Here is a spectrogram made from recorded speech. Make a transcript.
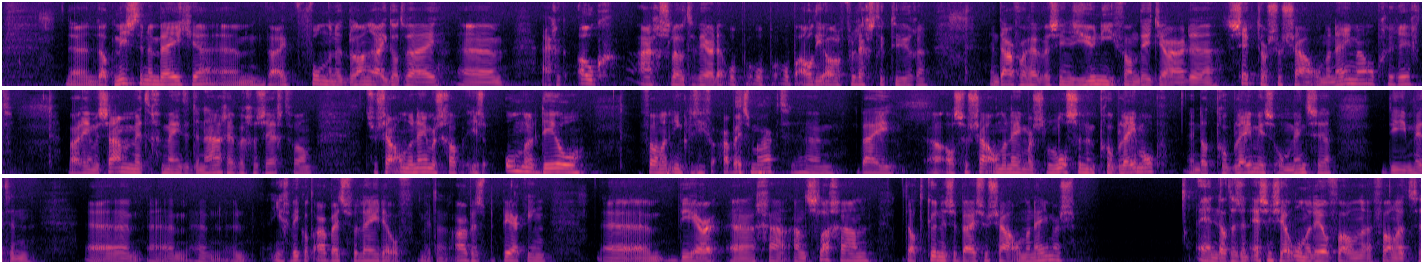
dat miste een beetje. Um, wij vonden het belangrijk dat wij um, eigenlijk ook aangesloten werden op, op, op al die overlegstructuren. En daarvoor hebben we sinds juni van dit jaar de sector sociaal ondernemen opgericht. Waarin we samen met de gemeente Den Haag hebben gezegd van sociaal ondernemerschap is onderdeel van een inclusieve arbeidsmarkt. Um, wij uh, als sociaal ondernemers lossen een probleem op. En dat probleem is om mensen die met een, uh, um, een, ingewikkeld arbeidsverleden of met een arbeidsbeperking weer gaan, aan de slag gaan. Dat kunnen ze bij sociaal ondernemers. En dat is een essentieel onderdeel van, van, het,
